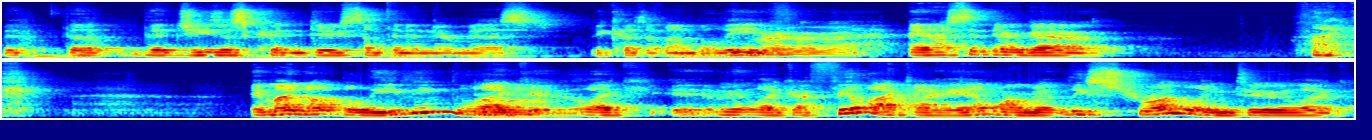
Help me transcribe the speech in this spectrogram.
that the, that Jesus couldn't do something in their midst because of unbelief. right, right, right. And I sit there and go, like, am I not believing? Like, Mm. like I mean, like I feel like I am, or I'm at least struggling to like.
